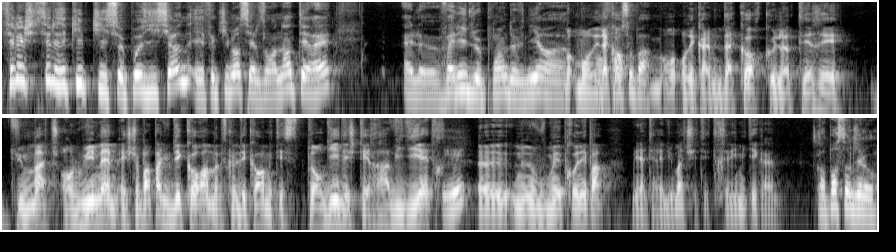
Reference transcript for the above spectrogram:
c'est les, c'est les équipes qui se positionnent, et effectivement, si elles ont un intérêt, elles valident le point de venir Bon, on est en. France ou pas. On, on est quand même d'accord que l'intérêt du match en lui-même, et je te parle pas du décorum, parce que le décorum était splendide et j'étais ravi d'y être, Mhm. euh, ne vous méprenez pas. Mais l'intérêt du match était très limité quand même. Qu'en pense Angelo?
